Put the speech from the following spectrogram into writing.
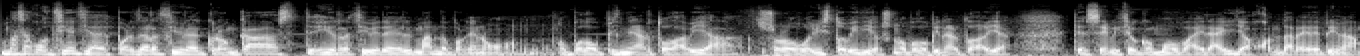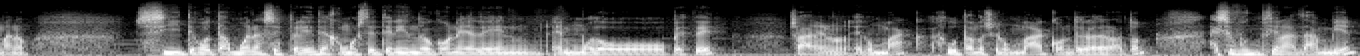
más a conciencia después de recibir el Chromecast y recibir el mando, porque no, no puedo opinar todavía, solo he visto vídeos, no puedo opinar todavía del servicio cómo va a ir ahí, ya os contaré de primera mano si tengo tan buenas experiencias como estoy teniendo con él en, en modo PC, o sea, en, un Mac, ejecutándose en un Mac con teclado de ratón, se funciona tan bien.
